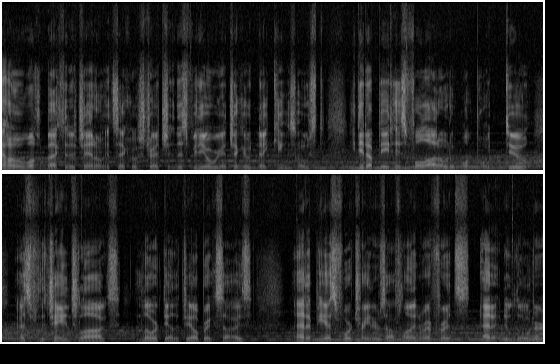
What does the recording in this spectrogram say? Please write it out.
Hello and welcome back to the channel, it's Echo Stretch. In this video we're going to check out Night King's host. He did update his full auto to 1.2. As for the change logs, he lowered down the jailbreak size, added PS4 trainers offline reference, added new loader,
